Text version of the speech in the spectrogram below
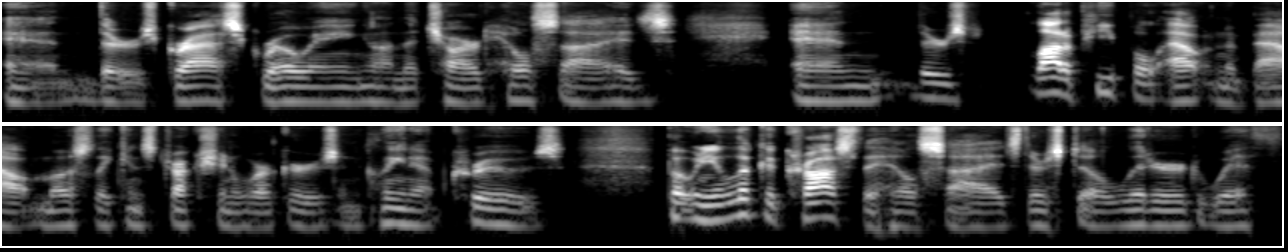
and there's grass growing on the charred hillsides, and there's a lot of people out and about, mostly construction workers and cleanup crews. But when you look across the hillsides, they're still littered with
